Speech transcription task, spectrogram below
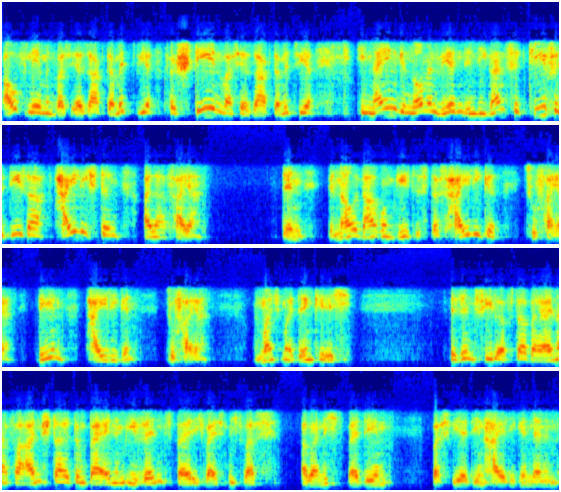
aufnehmen, was er sagt, damit wir verstehen, was er sagt, damit wir hineingenommen werden in die ganze Tiefe dieser heiligsten aller Feiern. Denn genau darum geht es, das Heilige zu feiern, den Heiligen zu feiern. Und manchmal denke ich, wir sind viel öfter bei einer Veranstaltung, bei einem Event, bei ich weiß nicht was, aber nicht bei dem, was wir den Heiligen nennen.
